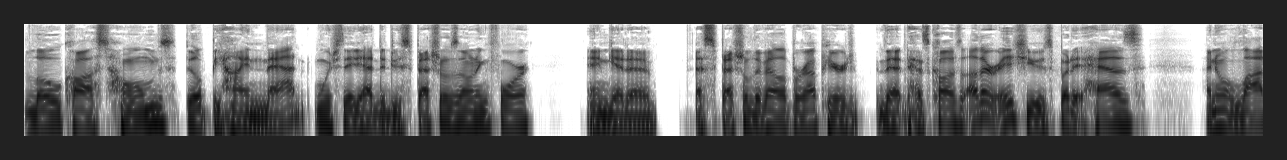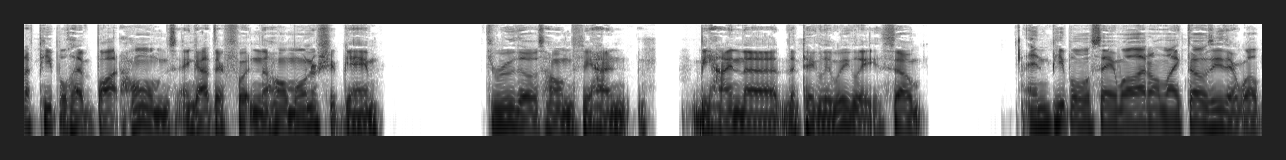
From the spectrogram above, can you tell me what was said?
low cost homes built behind that, which they had to do special zoning for and get a a special developer up here that has caused other issues, but it has. I know a lot of people have bought homes and got their foot in the home ownership game through those homes behind behind the the Piggly Wiggly. So, and people will say, "Well, I don't like those either." Well,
